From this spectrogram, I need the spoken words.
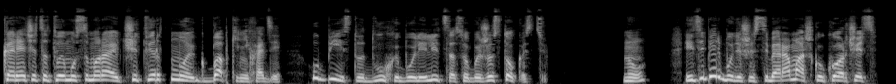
Корячиться твоему самураю четвертной, к бабке не ходи. Убийство двух и более лиц с особой жестокостью. Ну, и теперь будешь из себя ромашку корчить?»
